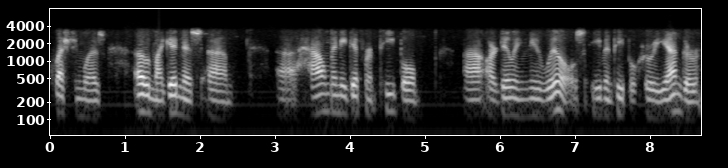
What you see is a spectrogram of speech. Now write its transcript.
question was, "Oh my goodness, um, uh, how many different people uh, are doing new wills, even people who are younger,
